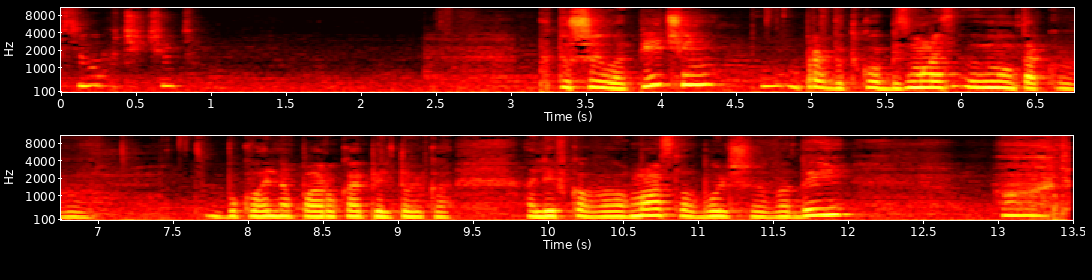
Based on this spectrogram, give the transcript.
всего по чуть-чуть. Потушила печень, правда, такое без масла, ну, так, буквально пару капель только оливкового масла, больше воды. Вот.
